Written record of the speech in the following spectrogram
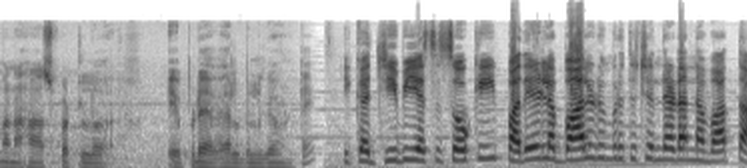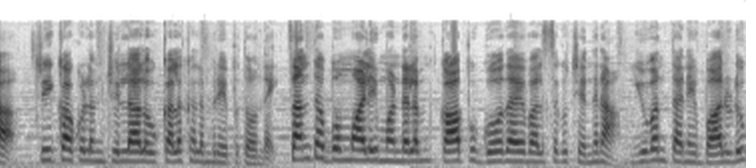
మన హాస్పిటల్లో ఎప్పుడు అవైలబుల్గా ఉంటాయి. ఇక జీబీఎస్ సోకి పదేళ్ళ బాలుడు మృతి చెందాడన్న వార్త శ్రీకాకుళం జిల్లాలో కలకలం రేపుతోంది. సంత బొమ్మాళి మండలం కాపు గోదాయ వలసకు చెందిన యువంత్ అనే బాలుడు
